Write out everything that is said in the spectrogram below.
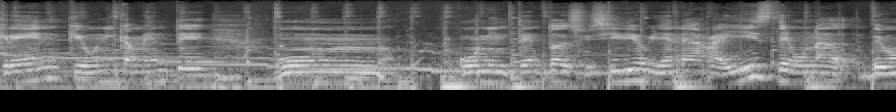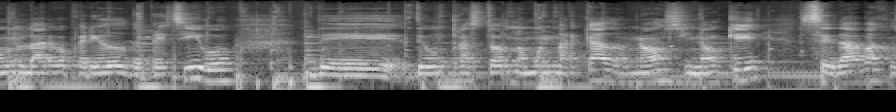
creen que únicamente un un intento de suicidio viene a raíz de, una, de un largo periodo depresivo, de, un trastorno muy marcado, ¿no? Sino que se da bajo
